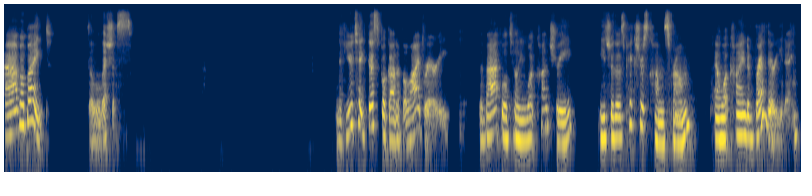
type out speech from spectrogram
Have a bite. Delicious. And if you take this book out of the library, the back will tell you what country each of those pictures comes from and what kind of bread they're eating.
